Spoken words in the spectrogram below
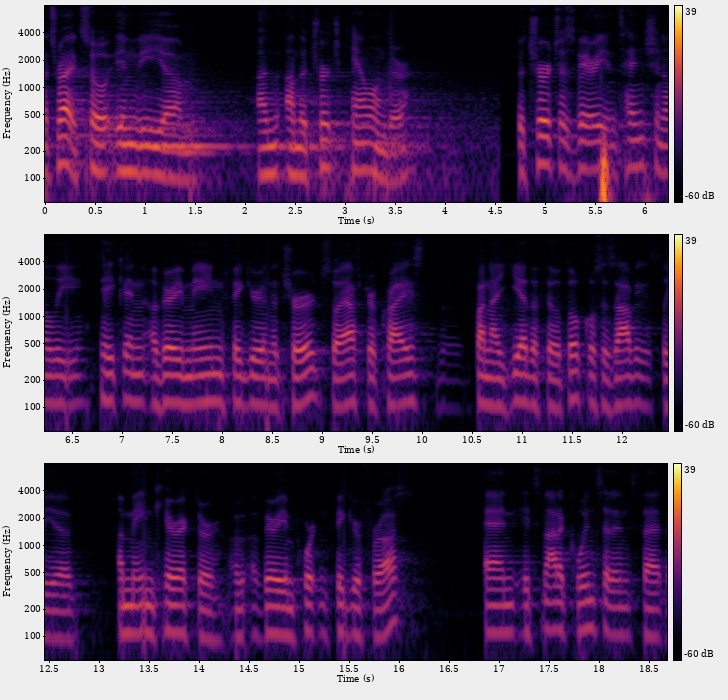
That's right. So in the um, on, on the church calendar, the church has very intentionally taken a very main figure in the church. So after Christ, the Panagia, the Theotokos, is obviously a, a main character, a, a very important figure for us. And it's not a coincidence that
